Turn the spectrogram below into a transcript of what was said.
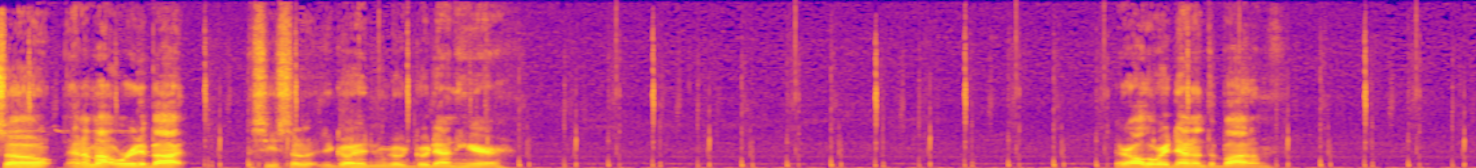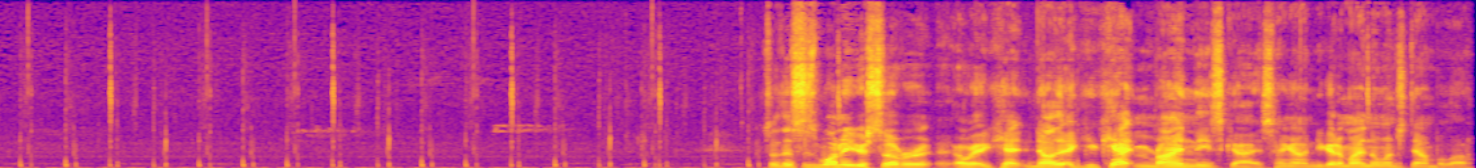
So, and I'm not worried about. See, so you go ahead and go go down here. They're all the way down at the bottom. So this is one of your silver. Oh wait, you can't. No, you can't mine these guys. Hang on, you got to mine the ones down below.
